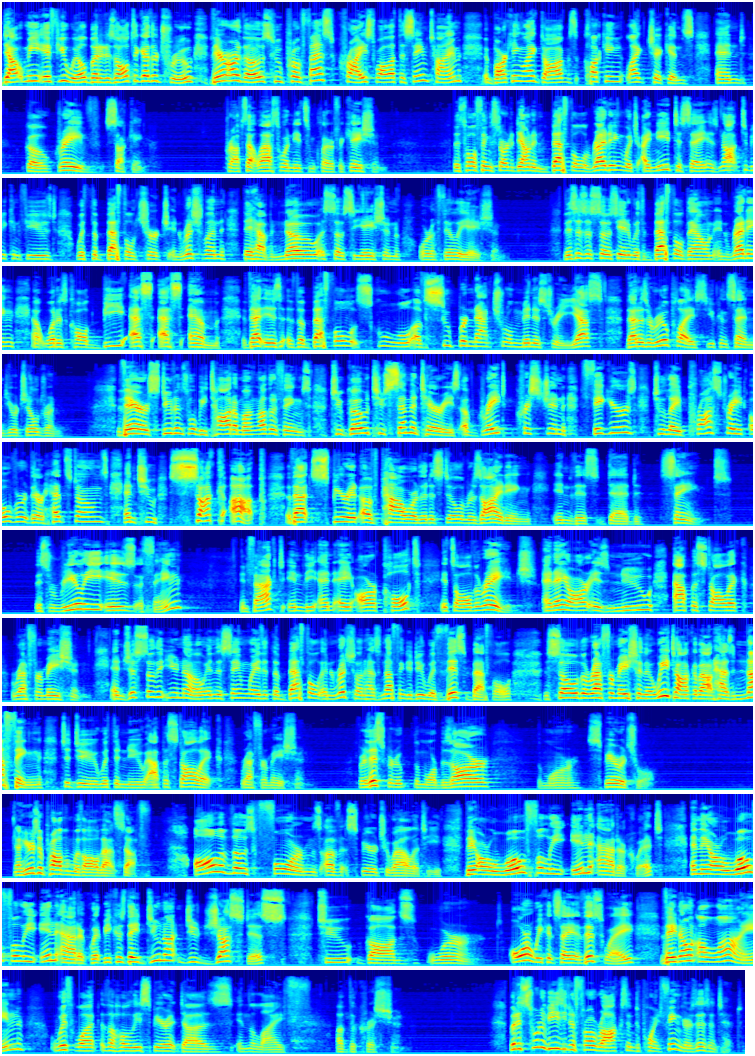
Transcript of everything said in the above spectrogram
Doubt me if you will, but it is altogether true. There are those who profess Christ while at the same time barking like dogs, clucking like chickens, and go grave sucking. Perhaps that last one needs some clarification. This whole thing started down in Bethel, Redding, which I need to say is not to be confused with the Bethel Church in Richland. They have no association or affiliation. This is associated with Bethel down in Redding at what is called BSSM. That is the Bethel School of Supernatural Ministry. Yes, that is a real place you can send your children. There, students will be taught, among other things, to go to cemeteries of great Christian figures, to lay prostrate over their headstones, and to suck up that spirit of power that is still residing in this dead saint. This really is a thing. In fact, in the NAR cult, it's all the rage. NAR is New Apostolic Reformation. And just so that you know, in the same way that the Bethel in Richland has nothing to do with this Bethel, so the Reformation that we talk about has nothing to do with the New Apostolic Reformation. For this group, the more bizarre, the more spiritual. Now, here's a problem with all that stuff all of those forms of spirituality, they are woefully inadequate, and they are woefully inadequate because they do not do justice to God's Word. Or we could say it this way they don't align with what the Holy Spirit does in the life of the Christian. But it's sort of easy to throw rocks and to point fingers, isn't it?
